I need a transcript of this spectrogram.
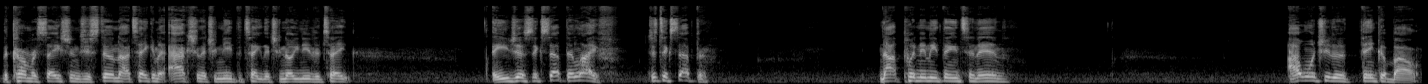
the conversations. You're still not taking the action that you need to take, that you know you need to take. And you just accepting life, just accepting, not putting anything to an end. I want you to think about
